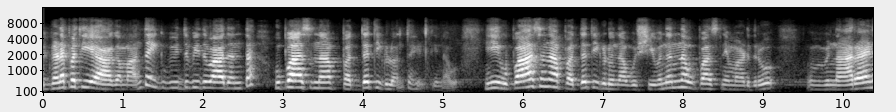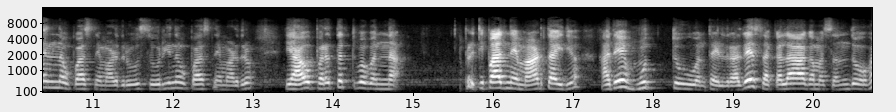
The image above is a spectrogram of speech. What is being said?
ಗಣಪತಿಯ ಆಗಮ ಅಂತ ಈಗ ವಿಧ ವಿಧವಾದಂತ ಉಪಾಸನಾ ಪದ್ಧತಿಗಳು ಅಂತ ಹೇಳ್ತೀವಿ ನಾವು. ಈ ಉಪಾಸನಾ ಪದ್ಧತಿಗಳು ನಾವು ಶಿವನನ್ನ ಉಪಾಸನೆ ಮಾಡಿದ್ರು ನಾರಾಯಣನ ಉಪಾಸನೆ ಮಾಡಿದ್ರು, ಸೂರ್ಯನ ಉಪಾಸನೆ ಮಾಡಿದ್ರು, ಯಾವ ಪರತತ್ವವನ್ನ ಪ್ರತಿಪಾದನೆ ಮಾಡ್ತಾ ಇದೆಯೋ ಅದೇ ಮುತ್ತು ಅಂತ ಹೇಳಿದ್ರು. ಅದೇ ಸಕಲಾಗಮ ಸಂದೋಹ,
